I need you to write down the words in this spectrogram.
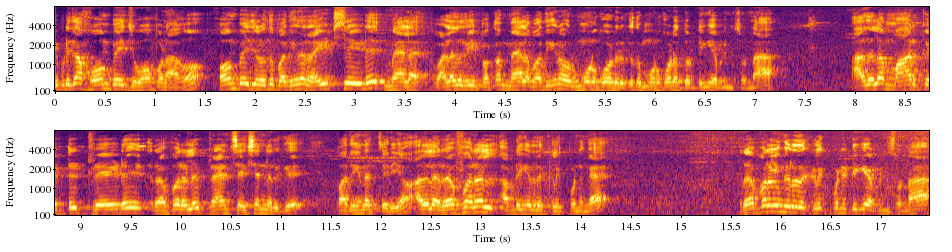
இப்படி தான் ஹோம் பேஜ் ஓப்பன் ஆகும் ஹோம் பேஜில் வந்து பார்த்திங்கன்னா ரைட் சைடு மேலே வலது கை பக்கம் மேலே பார்த்தீங்கன்னா ஒரு மூணு கோடு இருக்குது. இந்த மூணு கோடை தொட்டிங்க அப்படின்னு சொன்னால் அதில் மார்க்கெட்டு ட்ரேடு ரெஃபரலு டிரான்சாக்ஷன் இருக்குது பார்த்தீங்கன்னா தெரியும். அதில் ரெஃபரல் அப்படிங்கிறத கிளிக் பண்ணுங்கள் ரெஃபரல்ங்கிறத கிளிக் பண்ணிட்டீங்க அப்படின்னு சொன்னால்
